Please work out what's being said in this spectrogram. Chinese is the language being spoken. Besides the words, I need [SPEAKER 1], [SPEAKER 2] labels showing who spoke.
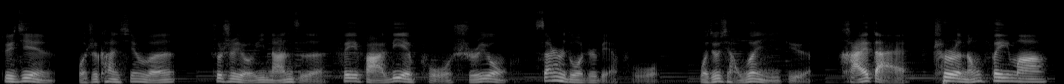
[SPEAKER 1] 最近我是看新闻说是有一男子非法猎捕食用三十多只蝙蝠。我就想问一句海胆吃了能飞吗？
